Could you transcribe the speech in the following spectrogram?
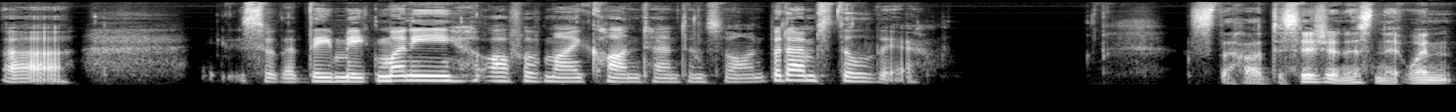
uh, so that they make money off of my content and so on. But I'm still there. It's the hard decision, isn't it? When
